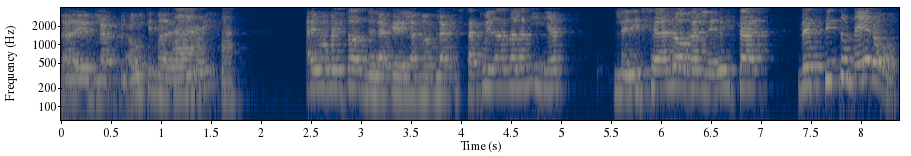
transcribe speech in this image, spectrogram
La, de, la, la última de Delivery. Hay un momento donde la que, la, la que está cuidando a la niña le dice a Logan, le grita, necesito un héroe.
